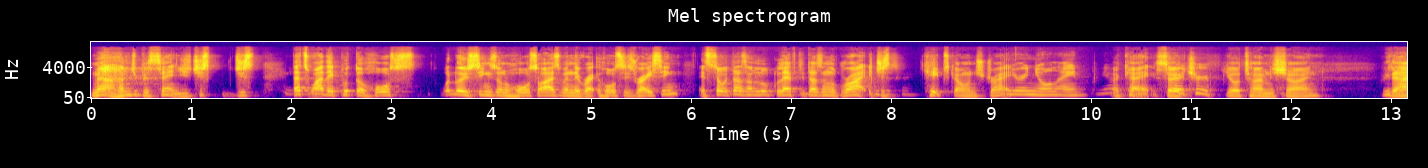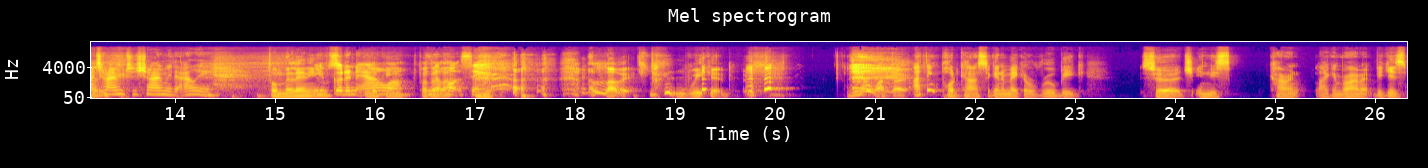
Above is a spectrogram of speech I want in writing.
no, hundred percent. You just, just that's why they put the horse. What are those things on horse eyes when the ra- horse is racing? It's so it doesn't look left, it doesn't look right. It just mm-hmm. keeps going straight. You're in your lane. Yeah. Okay, so Very true. your time to shine. With My Ali time to shine with Ali. for millennials. You've got an hour for in the la- hot seat. I love it. It's fucking wicked. you know what though? I think podcasts are going to make a real big surge in this current like environment because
